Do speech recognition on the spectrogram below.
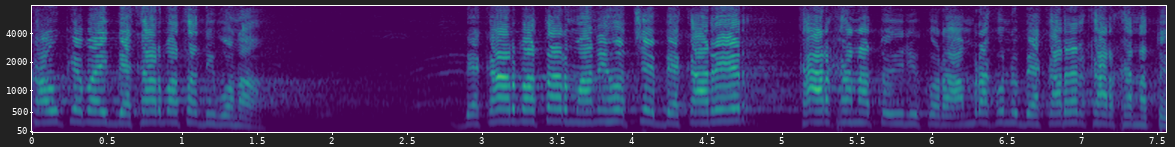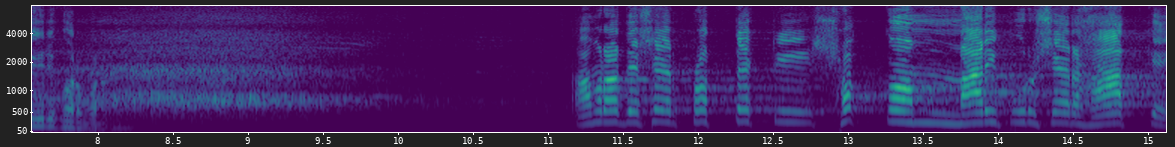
কাউকে ভাই বেকার ভাতা দিব না। বেকার ভাতার মানে হচ্ছে বেকারের কারখানা তৈরি করা। আমরা কোনো বেকারের কারখানা তৈরি করব না। আমরা দেশের প্রত্যেকটি সক্ষম নারী পুরুষের হাতকে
